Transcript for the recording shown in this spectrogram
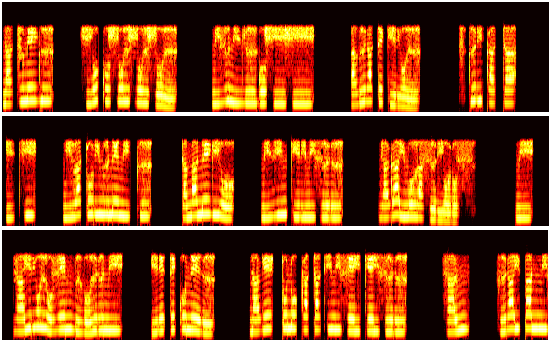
ナツメグ、塩コショウ少々。水 25cc。油適量。作り方。1、鶏胸肉、玉ねぎを、みじん切りにする。じゃがいもはすりおろす。2、材料を全部ボウルに、入れてこねる。ナゲットの形に成形する。3、フライパンに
